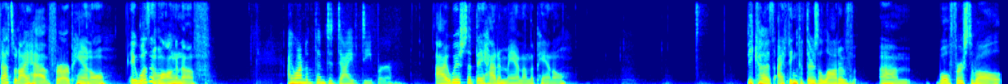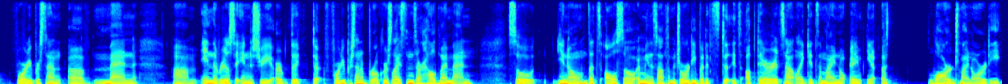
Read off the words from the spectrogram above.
that's what I have for our panel. It wasn't long enough. I wanted them to dive deeper. I wish that they had a man on the panel because I think that there's a lot of, um, well, first of all, 40% of men um, in the real estate industry are like the 40% of brokers' license are held by men. So you know that's also, I mean, it's not the majority, but it's still it's up there. It's not like it's a minor, you know, a large minority.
